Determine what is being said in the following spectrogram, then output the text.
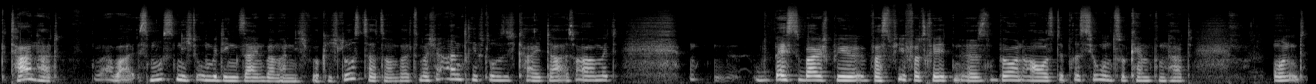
getan hat. Aber es muss nicht unbedingt sein, weil man nicht wirklich Lust hat, sondern weil zum Beispiel Antriebslosigkeit da ist. Aber mit beste Beispiel, was viel vertreten ist, Burnout, Depressionen zu kämpfen hat. Und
